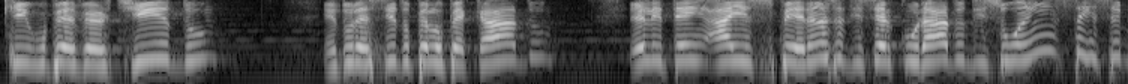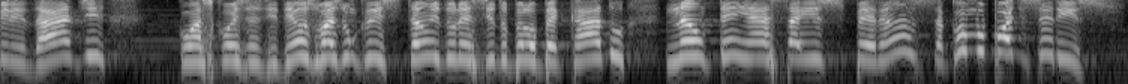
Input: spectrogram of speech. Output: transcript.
que o pervertido, endurecido pelo pecado, ele tem a esperança de ser curado de sua insensibilidade com as coisas de Deus, mas um cristão endurecido pelo pecado não tem essa esperança. Como pode ser isso?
